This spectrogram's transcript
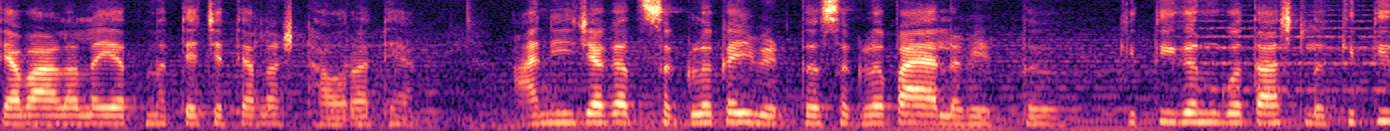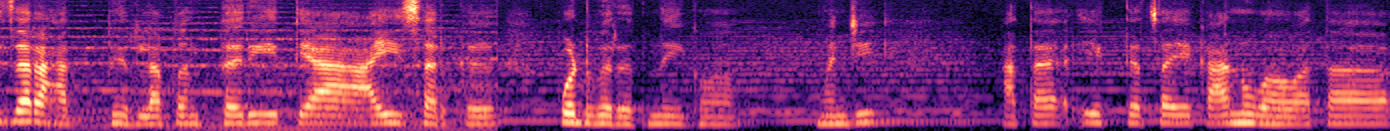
त्या बाळाला येत ना त्याच्या त्यालाच ठावरा त्या. आणि जगात सगळं काही भेटतं सगळं पायाला भेटतं. किती गणगोत असलं किती जर हात फिरला पण तरी त्या आईसारखं पोट भरत नाही ग. म्हणजे आता एक त्याचा एक अनुभव आता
